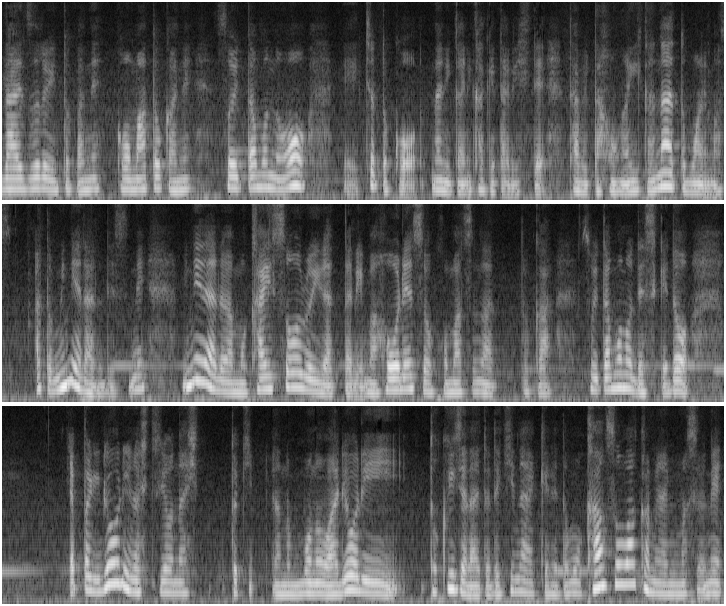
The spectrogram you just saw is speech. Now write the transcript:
大豆類とかねごまとかねそういったものを、えー、ちょっとこう何かにかけたりして食べた方がいいかなと思います。あとミネラルですね。ミネラルはもう海藻類だったり、まあ、ほうれん草小松菜とかそういったものですけどやっぱり料理の必要な時あのものは料理得意じゃないとできないけれども乾燥わかめありますよね。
